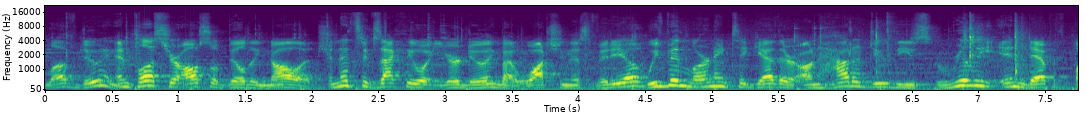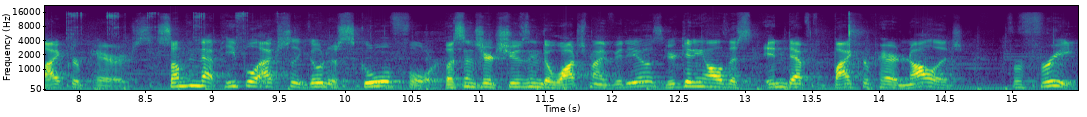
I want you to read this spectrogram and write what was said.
love doing. And plus you're also building knowledge. And that's exactly what you're doing by watching this video. We've been learning together on how to do these really in-depth bike repairs, something that people actually go to school for. But since you're choosing to watch my videos, you're getting all this in-depth bike repair knowledge for free.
